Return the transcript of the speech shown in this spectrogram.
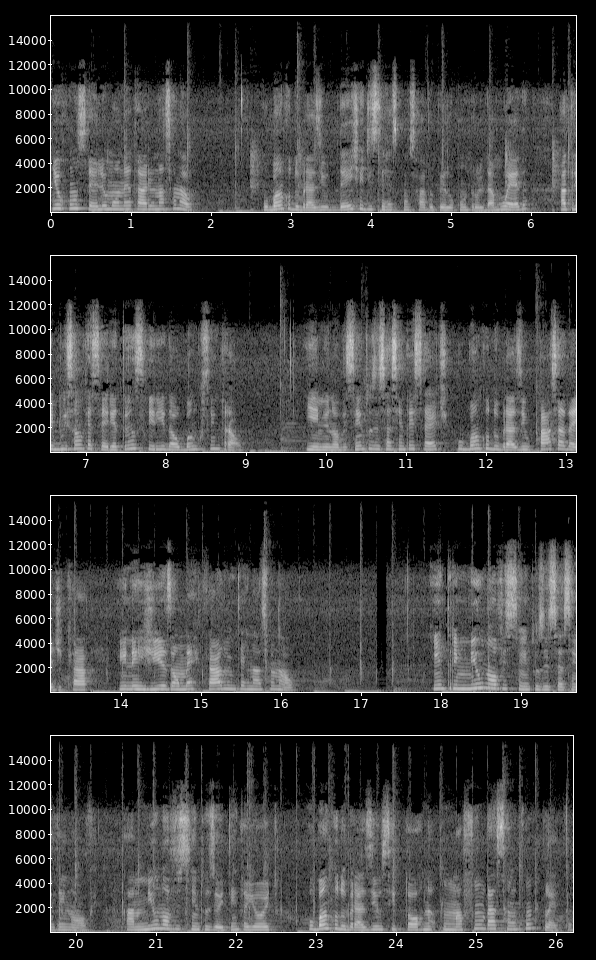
e o Conselho Monetário Nacional. o Banco do Brasil deixa de ser responsável pelo controle da moeda, atribuição que seria transferida ao Banco Central. E em 1967, o Banco do Brasil passa a dedicar energias ao mercado internacional. Entre 1969 a 1988, o Banco do Brasil se torna uma fundação completa.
